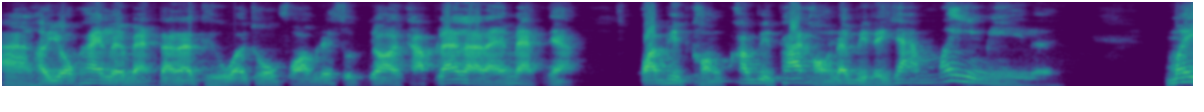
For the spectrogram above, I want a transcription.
อ่าเขายกให้เลยแมตช์นั้นถือว่าโชว์ฟอร์มได้สุดยอดครับ และหลาย ๆ แมตช์เนี่ยความผิดของความผิดพลาดของดาวิดระยาไม่มีเลย ไม่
